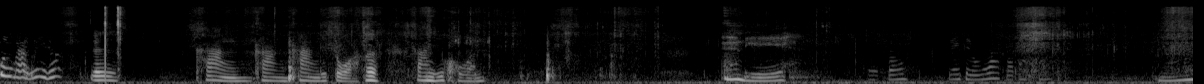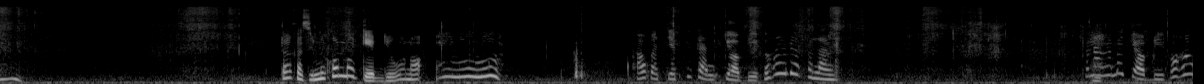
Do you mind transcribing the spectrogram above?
มึงมากเลยเนาะเออข้างข้างข้างที่ตัวเออข้างที่ขอน เดี๋ยวไปไปไปเดี๋ยวว่ากันอืมแต่ก็สิมีคนมาเก็บอยู่เนาะนี่นี่นี่เขาก็เจ็บคือกันจอบดีก็เขาได้อฝรั่งฝรั่งให้มาจอบดีก็เขา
